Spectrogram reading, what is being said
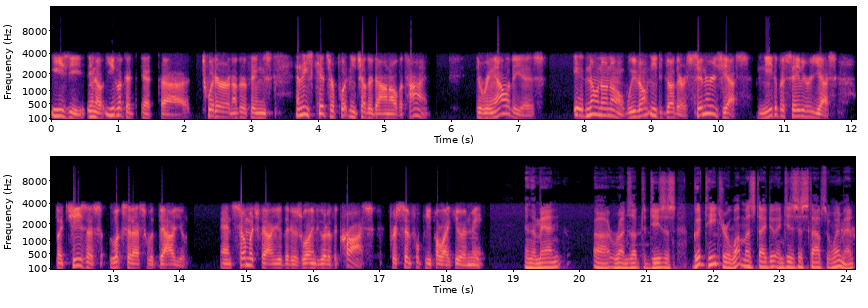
easy. You know, you look at, at uh, Twitter and other things, and these kids are putting each other down all the time. The reality is, it, no, no, no. We don't need to go there. Sinners, yes. Need of a Savior, yes. But Jesus looks at us with value, and so much value that he was willing to go to the cross for sinful people like you and me. and the man uh, runs up to Jesus, Good teacher, what must I do? And Jesus stops and wait a minute.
